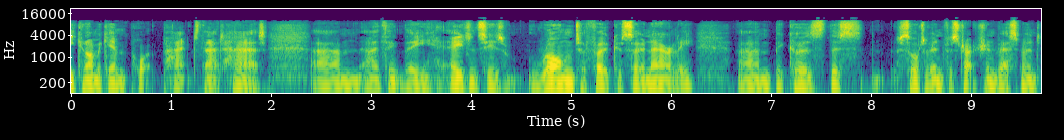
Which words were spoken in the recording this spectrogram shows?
economic impact that has. Um, I think the agency is wrong to focus so narrowly um, because this sort of infrastructure investment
